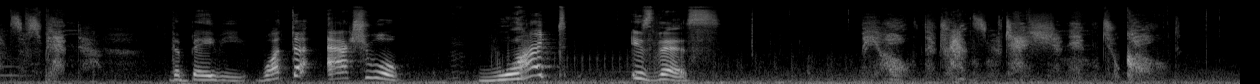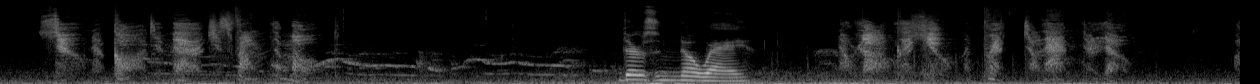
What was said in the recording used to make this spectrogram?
arms of splendor. The baby. What the actual. What is this? Behold the transmutation into gold. Soon a god emerges from the mold. There's no way. No longer human, brittle and alone. A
